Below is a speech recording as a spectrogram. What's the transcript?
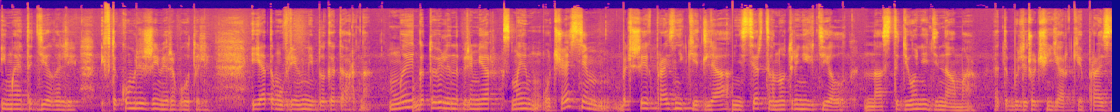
И мы это делали. И в таком режиме работали. И я тому времени благодарна. Мы готовили, например, с моим участием большие праздники для Министерства внутренних дел на стадионе «Динамо». Это были очень яркие праздники.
